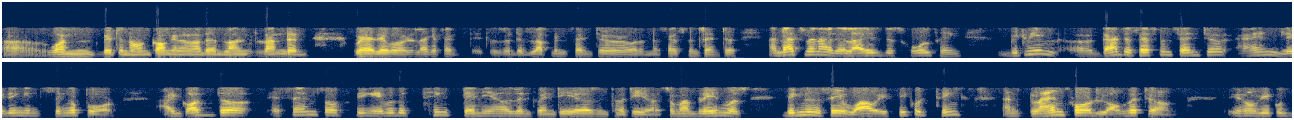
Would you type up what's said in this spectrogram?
uh, one bit in Hong Kong and another in Lon- London, where they were, like I said, it was a development center or an assessment center. And that's when I realized this whole thing between uh, that assessment center and living in Singapore, I got the essence of being able to think 10 years and 20 years and 30 years. So my brain was beginning to say, wow, if we could think and plan for longer term, you know, we could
